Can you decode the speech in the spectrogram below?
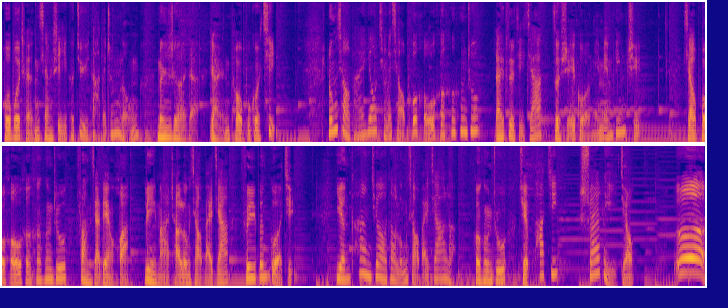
波波城像是一个巨大的蒸笼，闷热的让人透不过气。龙小白邀请了小泼猴和哼哼猪来自己家做水果绵绵冰吃。小泼猴和哼哼猪放下电话，立马朝龙小白家飞奔过去。眼看就要到龙小白家了，哼哼猪却啪叽摔了一跤。呃，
